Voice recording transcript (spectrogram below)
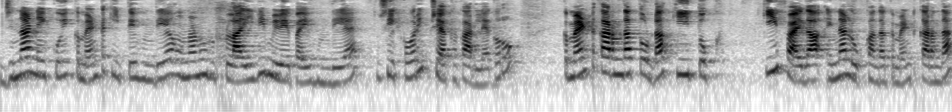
ਜਿਨ੍ਹਾਂ ਨੇ ਕੋਈ ਕਮੈਂਟ ਕੀਤੇ ਹੁੰਦੇ ਆ, ਉਹਨਾਂ ਨੂੰ ਰਿਪਲਾਈ ਵੀ ਮਿਲੇ ਪਏ ਹੁੰਦੇ ਆ। ਤੁਸੀਂ ਇੱਕ ਵਾਰੀ ਚੈੱਕ ਕਰ ਲਿਆ ਕਰੋ। ਕਮੈਂਟ ਕਰਨ ਦਾ ਤੁਹਾਡਾ ਕੀ ਤੁਕ, ਕੀ ਫਾਇਦਾ ਇਹਨਾਂ ਲੋਕਾਂ ਦਾ ਕਮੈਂਟ ਕਰਨ ਦਾ?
